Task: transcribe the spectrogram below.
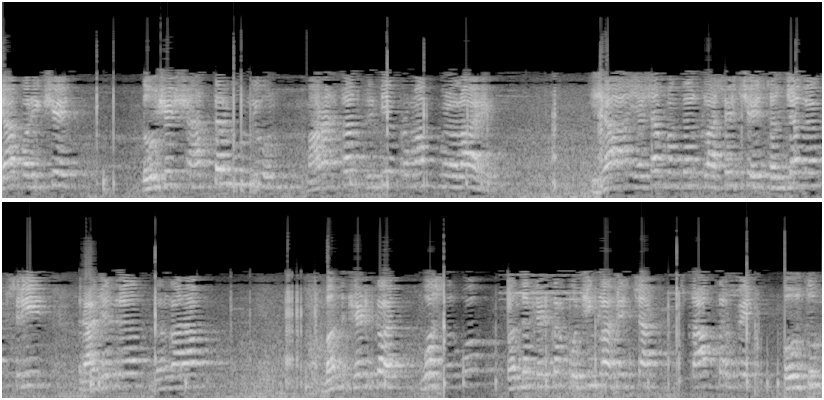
या परीक्षेत दोनशे शहात्तर गुण घेऊन महाराष्ट्रात तृतीय क्रमांक मिळवला आहे. ह्या यशाबद्दल क्लासेसचे संचालक श्री राजेंद्र गंगाराम बंदखेडकर व सर्व बंदखेडकर कोचिंग क्लासेसच्या स्टाफ तर्फे कौतुक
